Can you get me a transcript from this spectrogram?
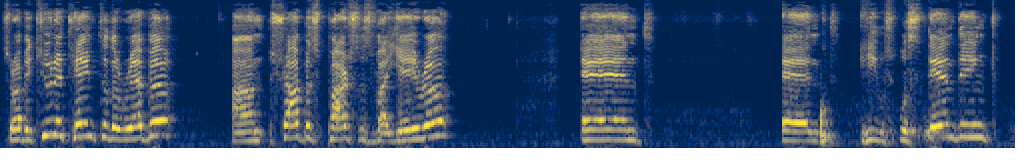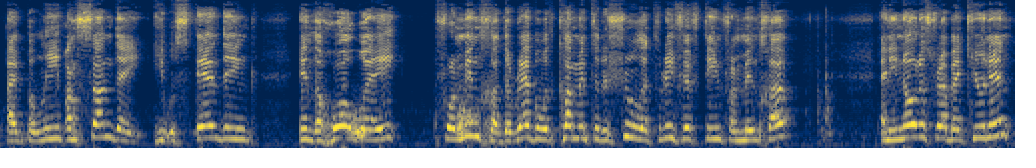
So Rabbi Kuda came to the Rebbe on Shabbos Parshas Vayera, and and he was, was standing, I believe, on Sunday. He was standing in the hallway for mincha. The Rebbe would come into the shul at three fifteen for mincha, and he noticed Rabbi Cunin,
